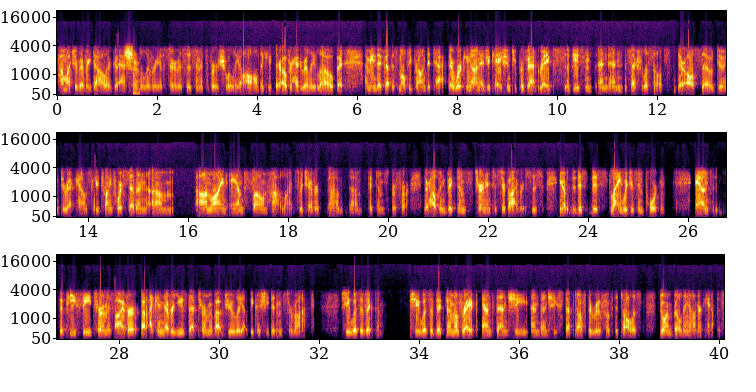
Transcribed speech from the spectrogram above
how much of every dollar goes to sure. delivery of services, and it's virtually all. They keep their overhead really low, but I mean they've got this multi-pronged attack. They're working on education to prevent rapes, abuse, and, and, and sexual assaults. They're also doing direct counseling through 24/7 um, online and phone hotlines, whichever um, um, victims prefer. They're helping victims turn into survivors. This, you know, this this language is important, and the PC term is survivor, but I can never use that term about Julia because she didn't survive. She was a victim. She was a victim of rape, and then she and then she stepped off the roof of the tallest dorm building on her campus.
